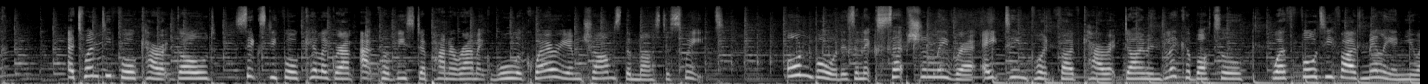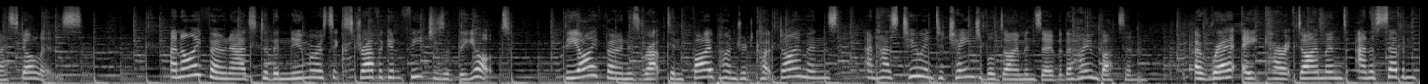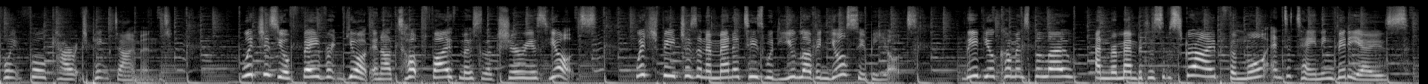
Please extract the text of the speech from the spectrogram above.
A 24 carat gold, 64 kilogram Aquavista panoramic wall aquarium charms the master suite. On board is an exceptionally rare 18.5 carat diamond liquor bottle worth 45 million US dollars. An iPhone adds to the numerous extravagant features of the yacht. The iPhone is wrapped in 500 cut diamonds and has two interchangeable diamonds over the home button, a rare 8 carat diamond and a 7.4 carat pink diamond. Which is your favourite yacht in our top 5 most luxurious yachts? Which features and amenities would you love in your super yacht? Leave your comments below and remember to subscribe for more entertaining videos.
